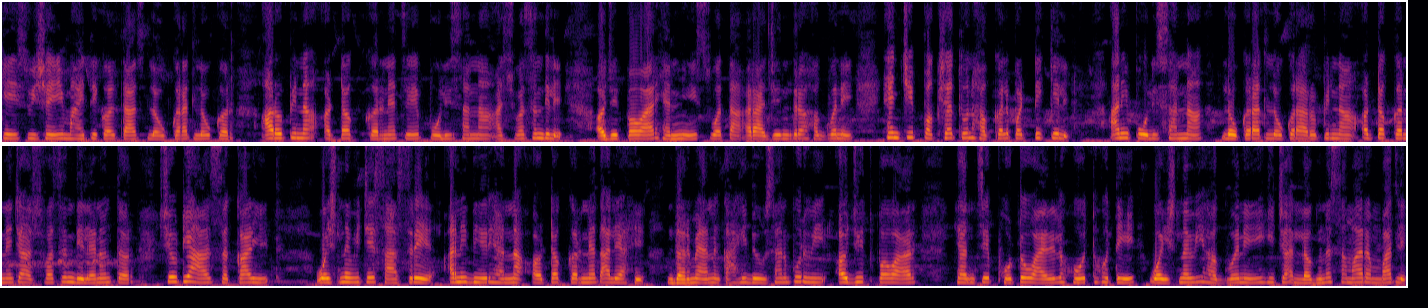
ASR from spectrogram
केसविषयी माहिती कळताच लवकरात लवकर आरोपींना अटक करण्याचे पोलिसांना आश्वासन दिले. अजित पवार यांनी स्वतः राजेंद्र हगवणे यांची पक्षातून हक्कलपट्टी केली आणि पोलिसांना लवकरात लवकर आरोपींना अटक करण्याचे आश्वासन दिल्यानंतर शेवटी आज सकाळी वैष्णवीचे सासरे आणि धीर यांना अटक करण्यात आले आहे. दरम्यान काही दिवसांपूर्वी अजित पवार यांचे फोटो व्हायरल होत होते. वैष्णवी हगवणे हिच्या लग्न समारंभातले.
